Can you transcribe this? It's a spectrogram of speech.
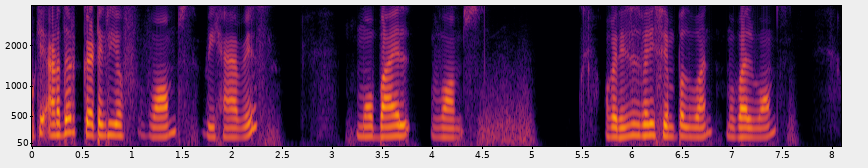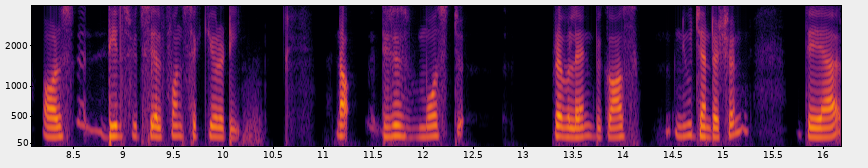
Okay another category of worms we have is mobile worms. Okay this is very simple one mobile worms or deals with cell phone security. Now this is most prevalent because new generation they are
